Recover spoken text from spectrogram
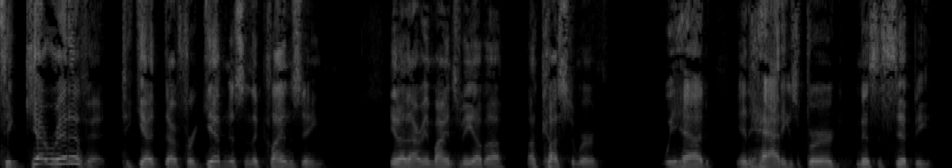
to get rid of it, to get the forgiveness and the cleansing. You know, that reminds me of a, a customer we had in Hattiesburg, Mississippi.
